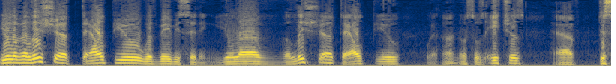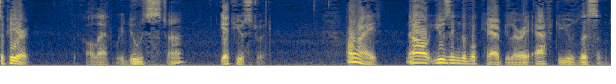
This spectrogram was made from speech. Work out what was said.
You'll have Alicia to help you with babysitting. You'll have Alicia to help you with, huh? Notice those H's have disappeared. We call that reduced, huh? Get used to it. All right. Now, using the vocabulary after you've listened.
